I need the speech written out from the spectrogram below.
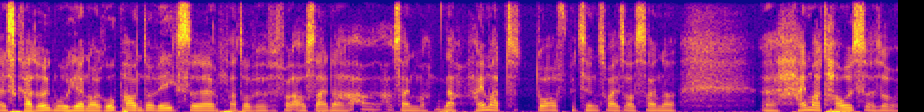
ist gerade irgendwo hier in Europa unterwegs, äh, hat er von, aus, seiner, aus seinem na, Heimatdorf beziehungsweise aus seiner äh, Heimathaus, also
